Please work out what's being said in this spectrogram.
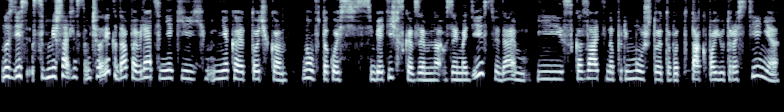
Но здесь с вмешательством человека да, появляется некий, некая точка ну, в такое симбиотическое взаимно, взаимодействие, да, и сказать напрямую, что это вот так поют растения,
